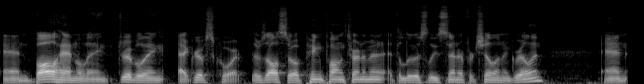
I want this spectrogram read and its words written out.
and ball handling, dribbling at Griff's Court. There's also a ping pong tournament at the Lewis Lee Center for chillin' and grillin', and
